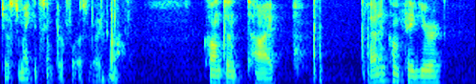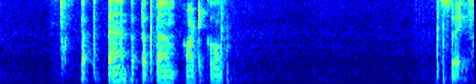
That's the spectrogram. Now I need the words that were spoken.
just to make it simpler for us right now. Content type, and configure, bam, bam, bam, article, save.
